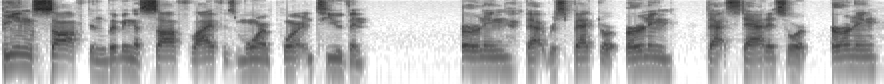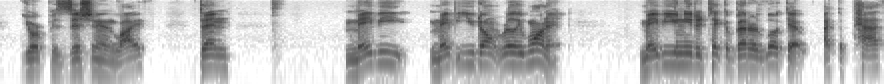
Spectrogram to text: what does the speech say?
being soft and living a soft life is more important to you than earning that respect or earning that status or earning your position in life, then maybe maybe you don't really want it. Maybe you need to take a better look at, at the path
